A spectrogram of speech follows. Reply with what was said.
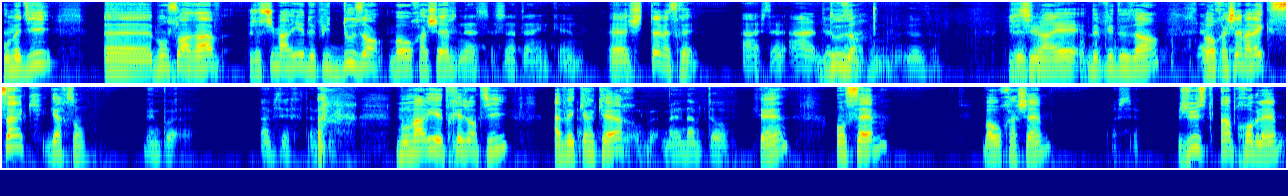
on me dit, euh, bonsoir Rav, je suis marié depuis 12 ans, Baruch Hashem. Euh, je euh, 12 ans. Je suis marié depuis 12 ans, Baruch Hashem, avec 5 garçons. Mon mari est très gentil, avec un cœur. On s'aime, Baruch Hashem. Juste un problème.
